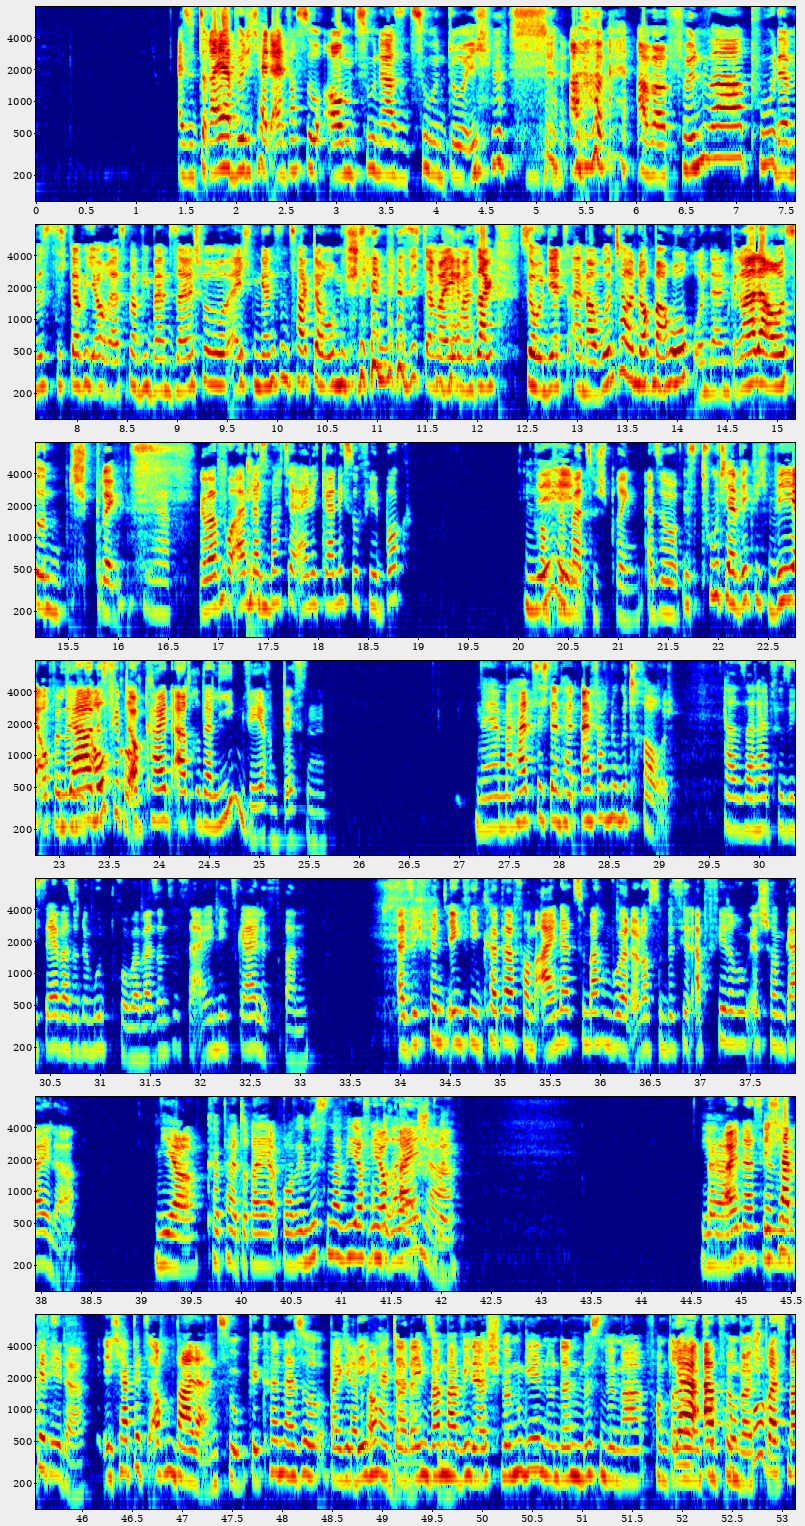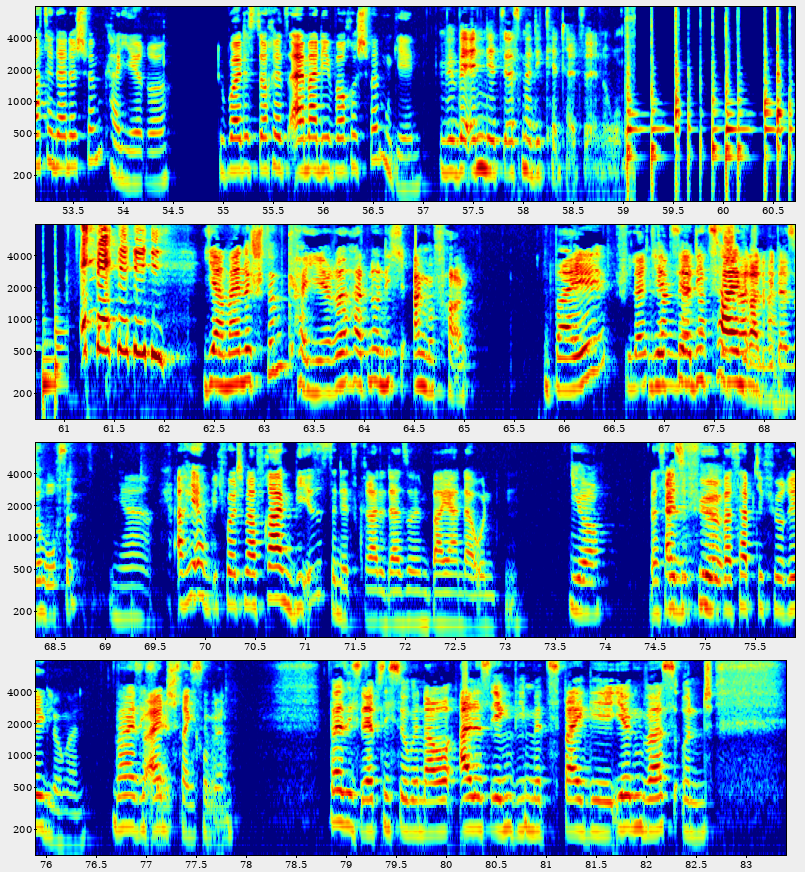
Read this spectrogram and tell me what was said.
Also Dreier würde ich halt einfach so Augen zu, Nase zu und durch. aber, aber Fünfer, puh, da müsste ich, glaube ich, auch erstmal wie beim Salto echt den ganzen Tag da oben stehen, bis ich dann mal irgendwann sage, so und jetzt einmal runter und nochmal hoch und dann geradeaus und springen. Ja. Aber vor allem, das macht ja eigentlich gar nicht so viel Bock, vom Nee, Fünfer zu springen. Also, es tut ja wirklich weh, auch wenn man ja, und es gibt aufkommt. auch kein Adrenalin währenddessen. Naja, man hat sich dann halt einfach nur getraut. Das ist dann halt für sich selber so eine Mutprobe, aber sonst ist da eigentlich nichts Geiles dran. Also ich finde irgendwie einen Körper vom Einer zu machen, wo dann auch noch so ein bisschen Abfederung ist, schon geiler. Ja, Körper Dreier. Boah, wir müssen mal wieder vom Nee, Dreier einer. springen. Beim Einer ist ja ich so habe eine jetzt, Feder. ich habe jetzt auch einen Badeanzug. Wir können also bei hab einen Gelegenheit dann irgendwann mal wieder schwimmen gehen und dann müssen wir mal vom Dreier Ja, und vom Fünfer apropos, springen. was macht denn deine Schwimmkarriere? Du wolltest doch jetzt einmal die Woche schwimmen gehen. Wir beenden jetzt erstmal die Kindheitserinnerung. ja, meine Schwimmkarriere hat noch nicht angefangen. Weil Vielleicht jetzt ja die Zahlen gerade an. wieder so hoch sind. Ja. Ach ja, ich wollte mal fragen, wie ist es denn jetzt gerade da so in Bayern da unten? Ja, Was habt, Also ihr, für, für- was habt ihr für Regelungen? weiß Für ich nicht so Einschränkungen? genau. Weiß ich selbst nicht so genau. Alles irgendwie mit 2G irgendwas und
